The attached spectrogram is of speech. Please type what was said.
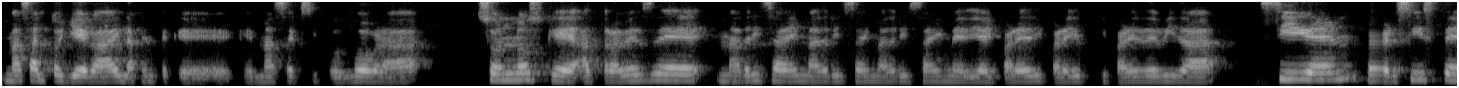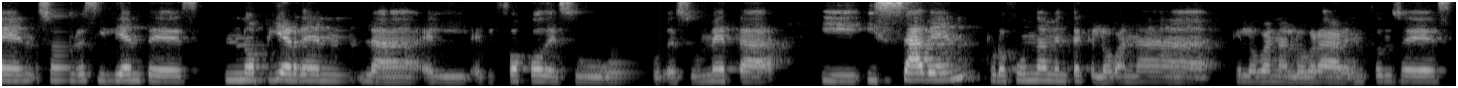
más alto llega y la gente que, que más éxitos logra son los que a través de madriza y madriza y madriza y media y pared y pared y pared de vida siguen, persisten, son resilientes, no pierden la, el, el, foco de su, de su meta y, y, saben profundamente que lo van a, que lo van a lograr. Entonces,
